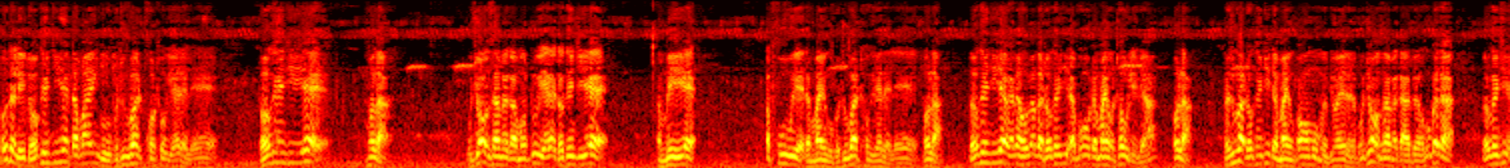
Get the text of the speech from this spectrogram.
ဟုတ်တယ်လေဒေါခင်ကြီးရဲ့တပိုင်းကိုဘယ်သူကခေါ်ထုတ်ရတယ်လဲဒေါခင်ကြီးရဲ့ဟုတ်လားဦးကျောင်းဆမ်းဘက်ကမတွေ့ရဲ့ဒေါခင်ကြီးရဲ့အမေရဲ့အဖိုးရဲ့တမိုင်းကိုဘယ်သူကထုတ်ရတယ်လဲဟုတ်လားဒေါခင်ကြီးရဲ့ကလည်းဟိုဘက်ကဒေါခင်ကြီးအဖိုးတမိုင်းကိုထုတ်လေဗျာဟုတ်လားဘယ်သူကဒေါခင်ကြီးတမိုင်းကိုကောင်းမှုမပြောရတယ်ဦးကျောင်းဆမ်းဘက်ကပြောဟိုဘက်ကဒေါခင်ကြီး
